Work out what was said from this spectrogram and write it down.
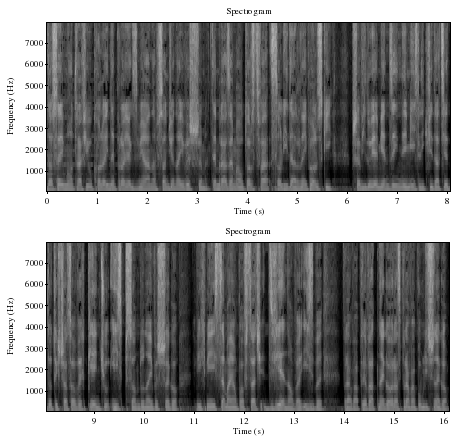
Do Sejmu trafił kolejny projekt zmian w Sądzie Najwyższym, tym razem autorstwa Solidarnej Polski. Przewiduje m.in. likwidację dotychczasowych pięciu izb Sądu Najwyższego. W ich miejsce mają powstać dwie nowe izby prawa prywatnego oraz prawa publicznego.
